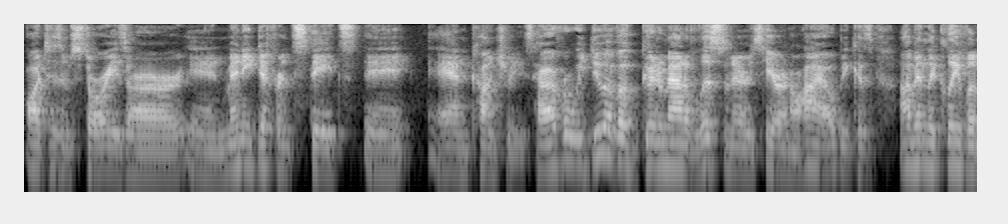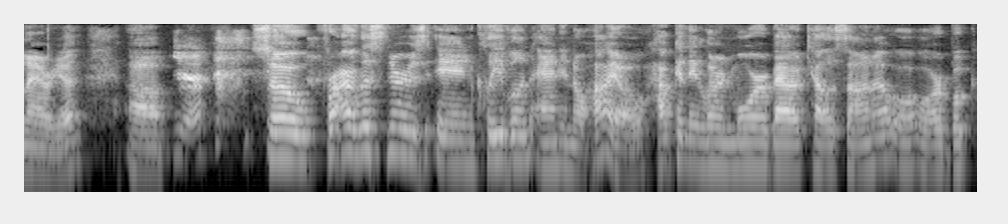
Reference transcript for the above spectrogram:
Autism Stories are in many different states and countries. However, we do have a good amount of listeners here in Ohio because I'm in the Cleveland area. Uh, yeah. so, for our listeners in Cleveland and in Ohio, how can they learn more about Telesana or, or book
